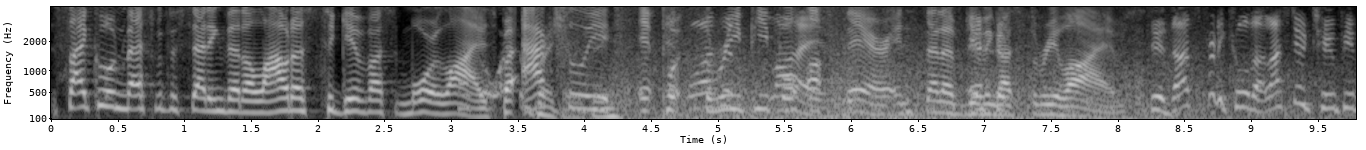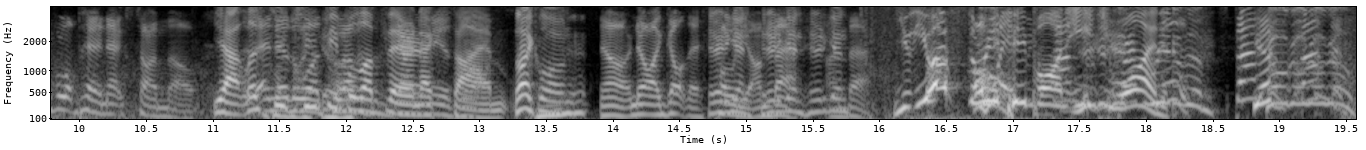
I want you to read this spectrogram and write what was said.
Cyclone messed with the setting that allowed us to give us more lives, but actually it put It three people live. up there instead of giving us three lives. Dude, that's pretty cool. Though. Let's do two people up here next time, though. Yeah, let's In do two people up there next as well. time. Cyclone. No, no, I got this. Hit it again, I'm hit it again, hit it again. I'm best. You you have three Oh, wait, people on each one. spam You them, Go, go, spam go, go.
